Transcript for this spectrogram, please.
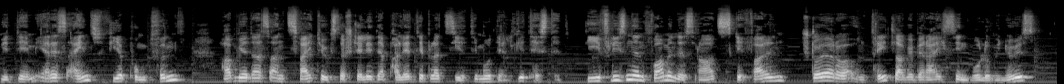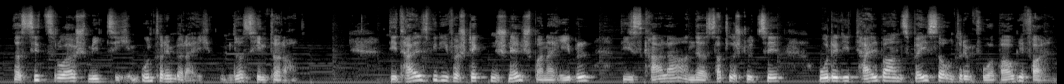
Mit dem RS1 4.5 haben wir das an zweithöchster Stelle der Palette platzierte Modell getestet. Die fließenden Formen des Rads gefallen, Steuerrohr und Tretlagerbereich sind voluminös, das Sitzrohr schmiegt sich im unteren Bereich um das Hinterrad. Details wie die versteckten Schnellspannerhebel, die Skala an der Sattelstütze oder die teilbaren Spacer unter dem Vorbau gefallen.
